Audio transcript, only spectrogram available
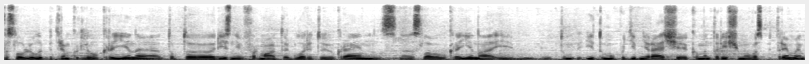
висловлювали підтримку для України, тобто різні формати Glory to Ukraine, е, Слава Україна і, тому- подібні речі, коментарі, що ми вас підтримуємо.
